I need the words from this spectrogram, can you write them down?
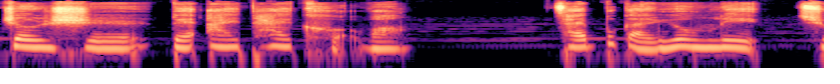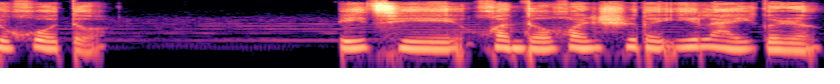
正是对爱太渴望，才不敢用力去获得。比起患得患失的依赖一个人，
